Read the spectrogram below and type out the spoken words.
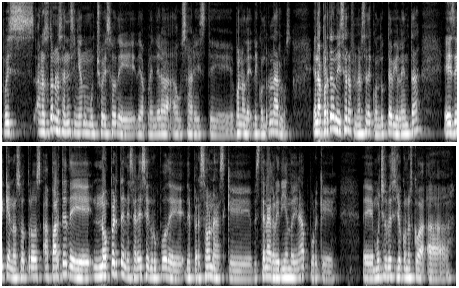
pues a nosotros nos han enseñado mucho eso de, de aprender a, usar este, bueno, de, de, controlarlos. En la parte donde dice refrenarse de conducta violenta, es de que nosotros, aparte de no pertenecer a ese grupo de, de personas que estén agrediendo y nada, porque eh, muchas veces yo conozco a, a,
